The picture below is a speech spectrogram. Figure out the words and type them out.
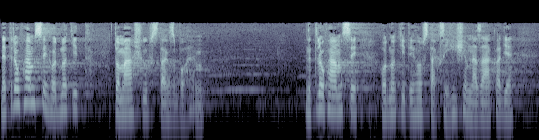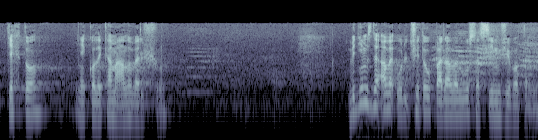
Netroufám si hodnotit Tomášův vztah s Bohem. Netroufám si hodnotit jeho vztah s Ježíšem na základě těchto několika málo veršů. Vidím zde ale určitou paralelu se svým životem.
